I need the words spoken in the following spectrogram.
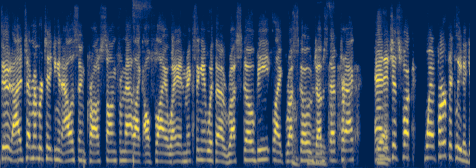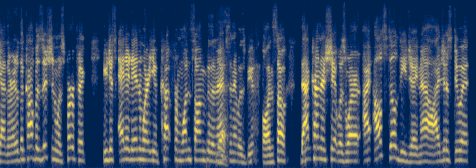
Dude, I remember taking an Alison Krauss song from that, like "I'll Fly Away," and mixing it with a Rusko beat, like Rusko Oh, dubstep track, and Yeah. it just fucking went perfectly together. The composition was perfect. You just edit in where you cut from one song to the Yeah. next, and it was beautiful. And so that kind of shit was where I I'll still DJ now. I just do it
